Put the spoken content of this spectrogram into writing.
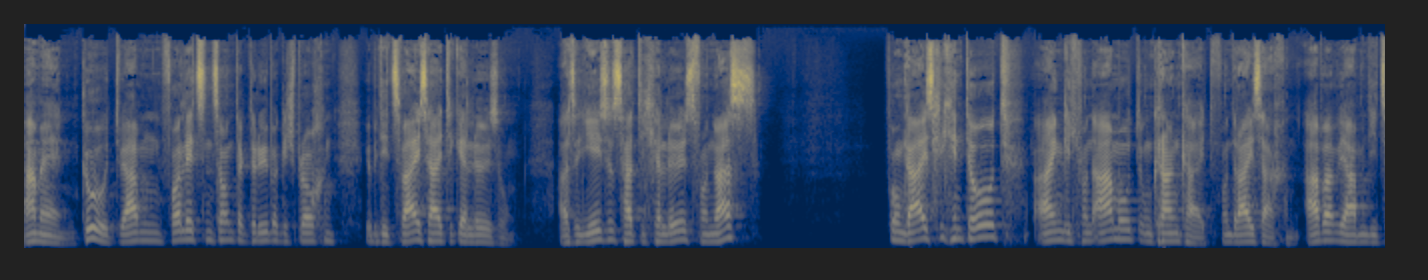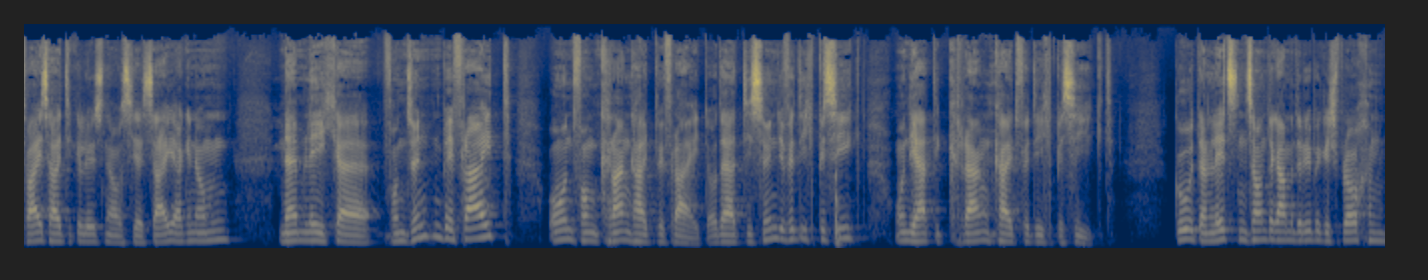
Amen. Gut, wir haben vorletzten Sonntag darüber gesprochen, über die zweiseitige Erlösung. Also Jesus hat dich erlöst von was? Vom geistlichen Tod, eigentlich von Armut und Krankheit, von drei Sachen. Aber wir haben die zweiseitige Lösung aus Jesaja genommen, nämlich äh, von Sünden befreit und von Krankheit befreit. Oder er hat die Sünde für dich besiegt und er hat die Krankheit für dich besiegt. Gut, am letzten Sonntag haben wir darüber gesprochen,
